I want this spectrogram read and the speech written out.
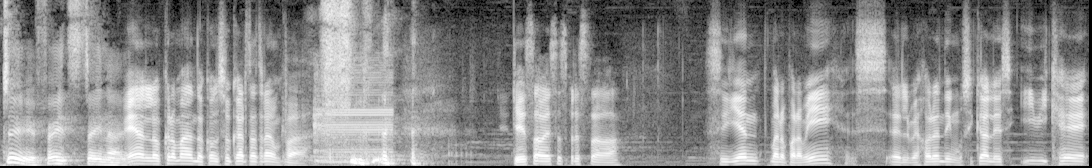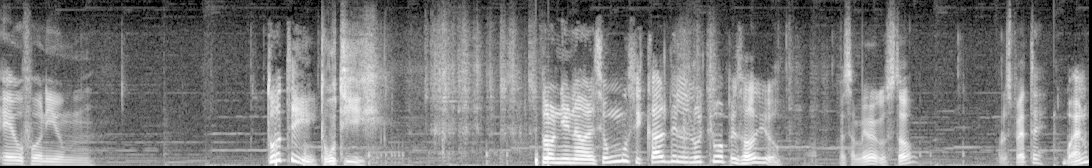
sí, Fate Stay Night. Véanlo cromando con su carta trampa. Que esa vez es prestada. Siguiente, bueno, para mí es el mejor ending musical es EBK Euphonium Tuti. Tutti. Pero ni en la versión musical del último episodio. Pues a mí me gustó. Respete. Bueno.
